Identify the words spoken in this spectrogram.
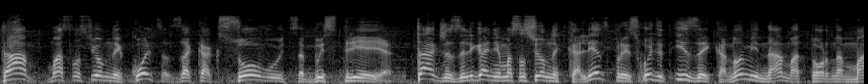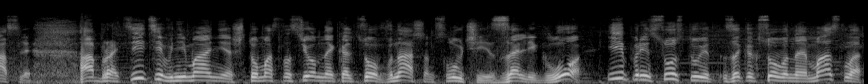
Там маслосъемные кольца закоксовываются быстрее. Также залегание маслосъемных колец происходит из-за экономии на моторном масле. Обратите внимание, что маслосъемное кольцо в нашем случае залегло и присутствует закоксованное масло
